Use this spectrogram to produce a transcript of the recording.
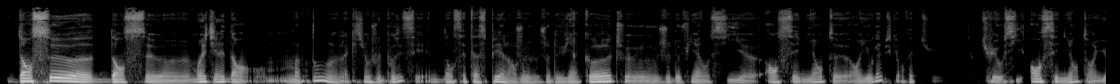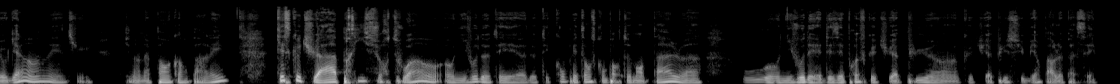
dans ce, dans ce, moi je dirais dans maintenant la question que je vais te poser, c'est dans cet aspect. Alors je, je deviens coach, euh, je deviens aussi euh, enseignante euh, en yoga, puisqu'en fait tu, tu es aussi enseignante en yoga hein, et tu, tu n'en as pas encore parlé. Qu'est-ce que tu as appris sur toi au, niveau de tes, de tes compétences comportementales ou au niveau des, épreuves que tu as pu, que tu as pu subir par le passé?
